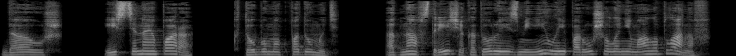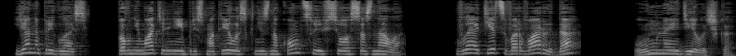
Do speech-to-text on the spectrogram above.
«Да уж, истинная пара. Кто бы мог подумать. Одна встреча, которая изменила и порушила немало планов». Я напряглась, повнимательнее присмотрелась к незнакомцу и все осознала. «Вы отец Варвары, да?» «Умная девочка»,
